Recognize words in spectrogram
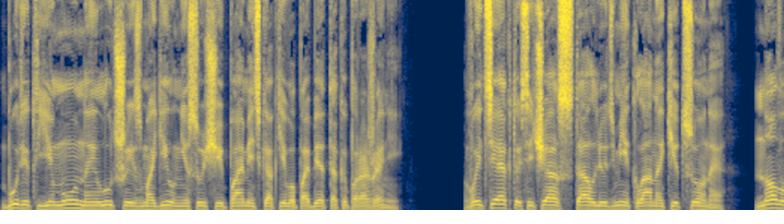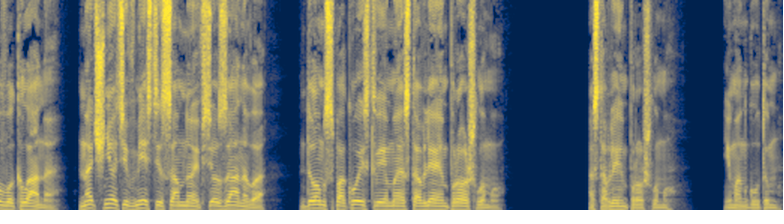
будет ему наилучшей из могил, несущей память как его побед, так и поражений. Вы те, кто сейчас стал людьми клана Кицуне, нового клана. Начнете вместе со мной все заново. Дом спокойствия мы оставляем прошлому». «Оставляем прошлому. И мангутам»,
